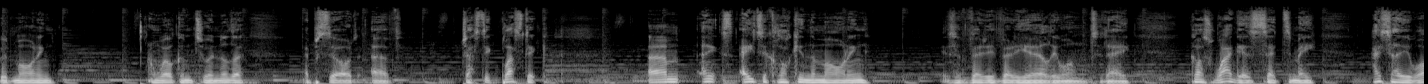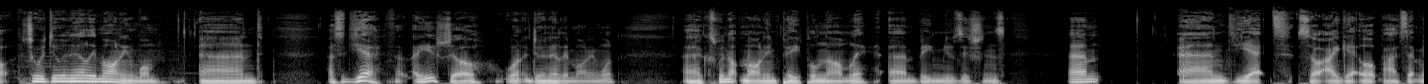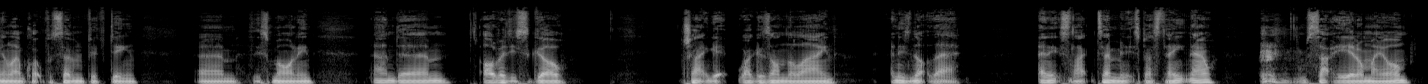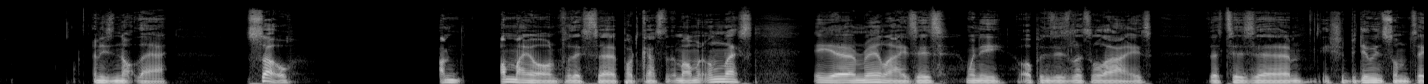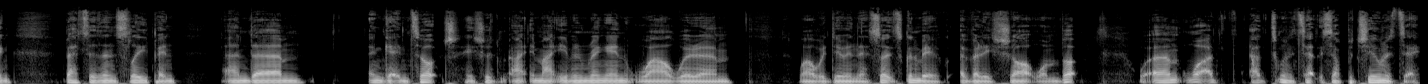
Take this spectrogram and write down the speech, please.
good morning, and welcome to another episode of Drastic Plastic. Um, it's eight o'clock in the morning. It's a very, very early one today. Because Waggers said to me, I tell you what, shall we do an early morning one? And I said, Yeah, are you sure we want to do an early morning one? Because uh, we're not morning people normally, um, being musicians. Um, and yet, so I get up. I set my alarm clock for seven fifteen um, this morning, and um, all ready to go. Trying to get Waggers on the line, and he's not there. And it's like ten minutes past eight now. I'm sat here on my own, and he's not there. So I'm on my own for this uh, podcast at the moment, unless he um, realizes when he opens his little eyes that is um, he should be doing something better than sleeping and um, and get in touch. He should he might even ring in while we're um, while we're doing this. So it's going to be a, a very short one. But um, what I, I'm going to take this opportunity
